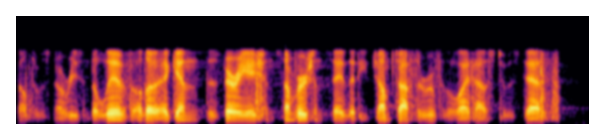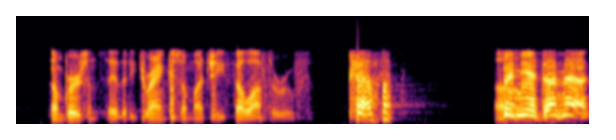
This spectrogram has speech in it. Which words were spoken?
felt there was no reason to live. Although, again, there's variation. Some versions say that he jumped off the roof of the lighthouse to his death. Some versions say that he drank so much he fell off the roof. Been there, done that.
